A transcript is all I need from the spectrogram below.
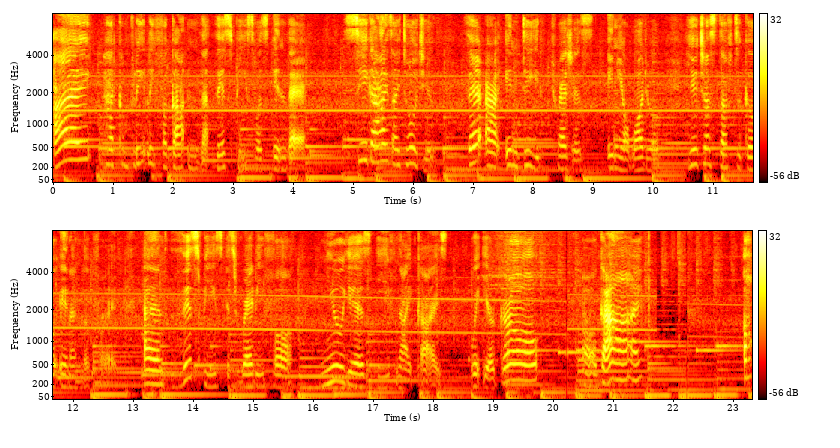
I had completely forgotten that this piece was in there. See guys I told you there are indeed treasures in your wardrobe. You just have to go in and look for it. And this piece is ready for New Year's Eve night guys with your girl or guy. Of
